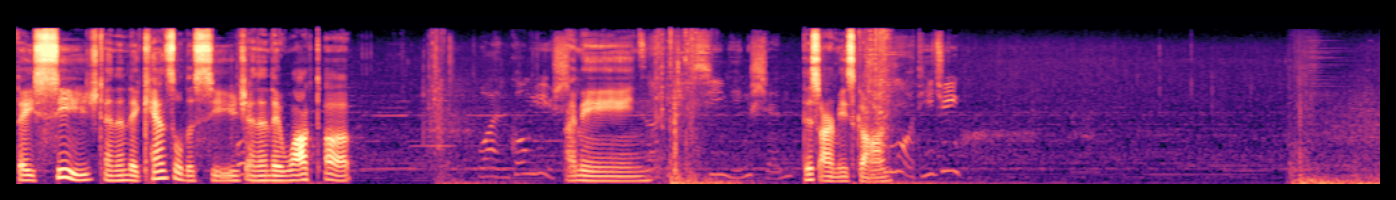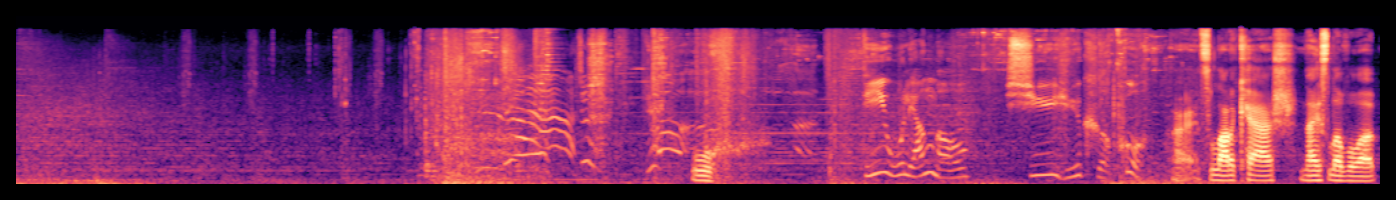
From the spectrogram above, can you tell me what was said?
They sieged, and then they canceled the siege, and then they walked up. I mean, this army's gone. Alright, it's a lot of cash. Nice level up.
